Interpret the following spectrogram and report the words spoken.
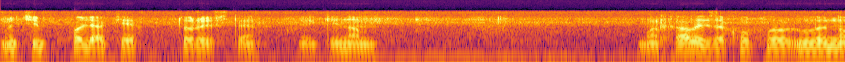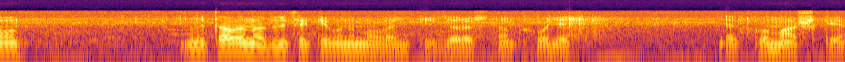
Ну, ті поляки, туристи, які нам махали і захоплено. Вітали на дивіться, які вони маленькі. Зараз там ходять як комашки.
